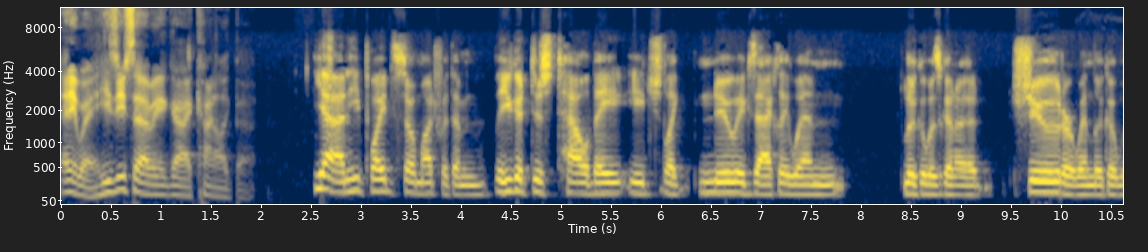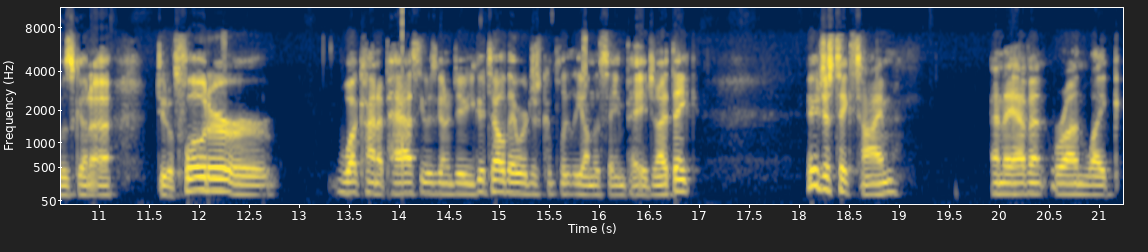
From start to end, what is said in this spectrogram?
Anyway, he's used to having a guy kind of like that. Yeah, and he played so much with them. You could just tell they each like knew exactly when Luka was gonna shoot or when Luka was gonna do the floater or what kind of pass he was gonna do. You could tell they were just completely on the same page. And I think it just takes time. And they haven't run like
